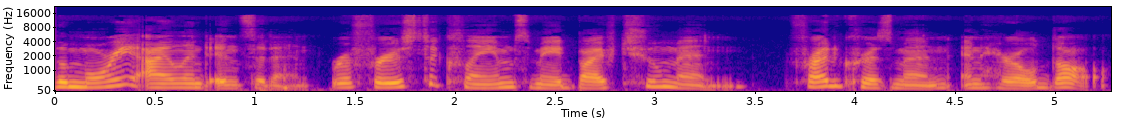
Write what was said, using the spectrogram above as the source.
The Maury Island incident refers to claims made by two men, Fred Crisman and Harold Dahl.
